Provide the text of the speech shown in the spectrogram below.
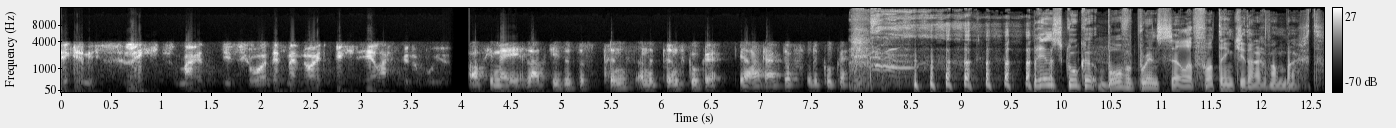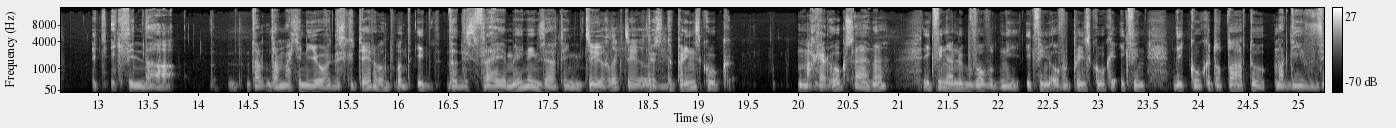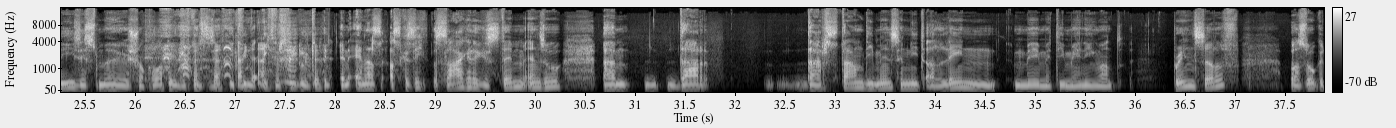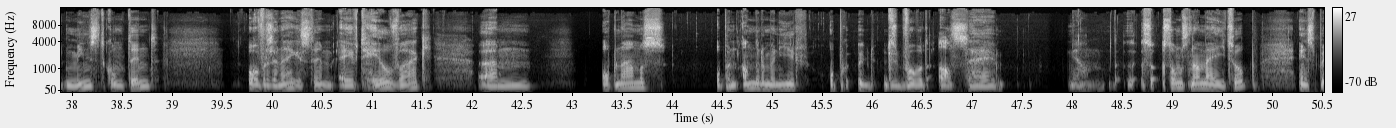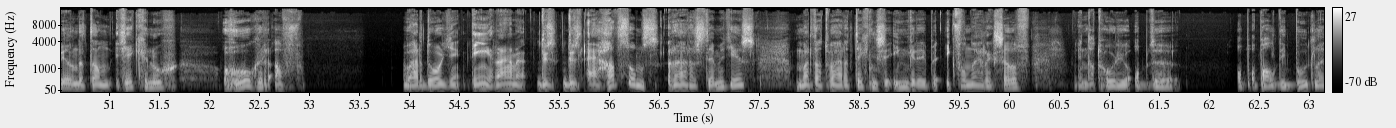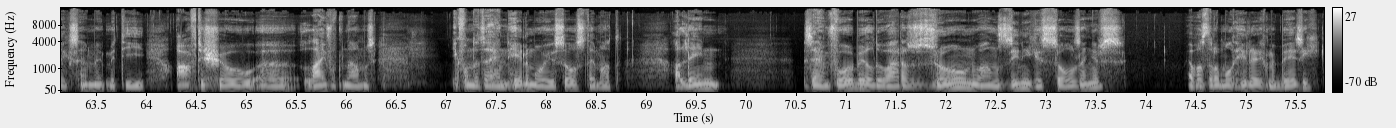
zeker niet slecht, maar het is gewoon, het heeft mij nooit echt heel erg kunnen boeien. Als je mij laat kiezen tussen Prins en de Prinskoeken, ja, dan ga ik toch voor de koeken. Prince koeken boven Prince zelf. Wat denk je daarvan, Bart? Ik, ik vind dat... Daar, daar mag je niet over discussiëren, want, want dat is vrije meningsuiting. Tuurlijk, tuurlijk. Dus de prinskoek mag er ook zijn, hè? Ik vind dat nu bijvoorbeeld niet. Ik vind over prinskoeken, ik vind die koeken tot daartoe, maar die vieze smeuïge chocolade ik vind dat echt verschrikkelijk. En, en, en als, als je zegt zagerige stem en zo, ehm, daar, daar staan die mensen niet alleen mee met die mening, want Prince zelf was ook het minst content over zijn eigen stem. Hij heeft heel vaak ehm, opnames op een andere manier op. Dus bijvoorbeeld als hij. Ja, soms nam hij iets op en speelde het dan gek genoeg hoger af. Waardoor je. Die rare. Dus, dus hij had soms rare stemmetjes, maar dat waren technische ingrepen. Ik vond eigenlijk zelf, en dat hoor je op, de, op, op al die bootlegs, hè, met, met die aftershow eh, live-opnames. Ik vond dat hij een hele mooie soulstem had. Alleen zijn voorbeelden waren zo'n waanzinnige soulzangers. Hij was er allemaal heel erg mee bezig.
